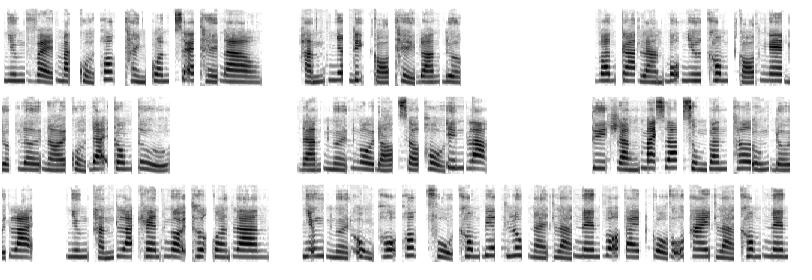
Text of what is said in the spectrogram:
nhưng vẻ mặt của Hoắc Thành Quân sẽ thế nào, hắn nhất định có thể đoán được. Văn ca làm bộ như không có nghe được lời nói của đại công tử. Đám người ngồi đó xấu hổ im lặng. Tuy rằng mạnh gia dùng văn thơ ứng đối lại, nhưng hắn lại khen ngợi thượng quan lan. Những người ủng hộ hoặc phủ không biết lúc này là nên vỗ tay cổ vũ hay là không nên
